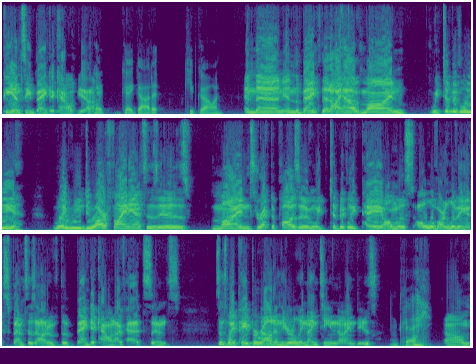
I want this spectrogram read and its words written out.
PNC bank account. Yeah. Okay. Okay. Got it. Keep going. And then in the bank that I have mine, we typically way we do our finances is mine's direct deposit, and we typically pay almost all of our living expenses out of the bank account I've had since since my paper route in the early 1990s. Okay. Um,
